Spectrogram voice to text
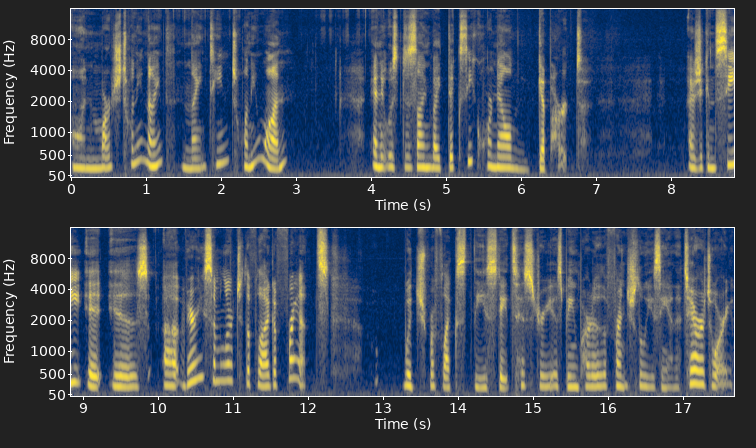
on March 29th, 1921, and it was designed by Dixie Cornell Gebhardt. As you can see, it is uh, very similar to the flag of France, which reflects the state's history as being part of the French Louisiana Territory.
